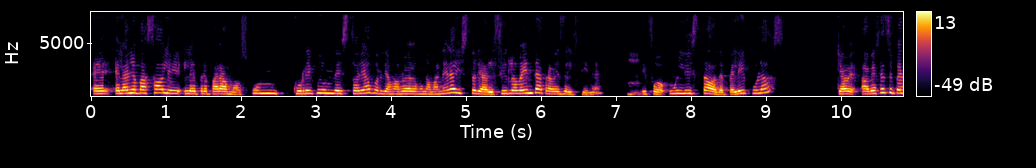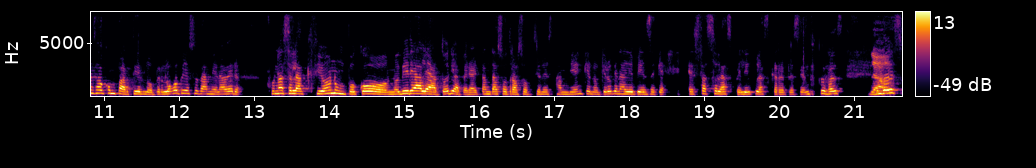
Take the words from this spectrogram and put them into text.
El año pasado le, le, preparamos un currículum de historia, por llamarlo de alguna manera, historia del siglo XX a través del cine. Mm. Y fue un listado de películas que a veces he pensado compartirlo, pero luego pienso también, a ver, fue una selección un poco, no diré aleatoria, pero hay tantas otras opciones también que no quiero que nadie piense que estas son las películas que representan. Entonces,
